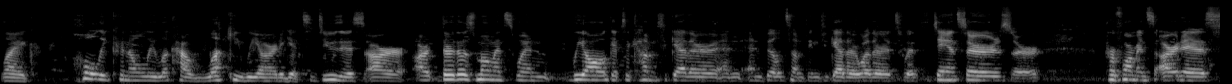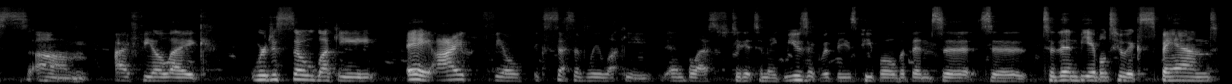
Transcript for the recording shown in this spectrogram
like holy cannoli look how lucky we are to get to do this are are there those moments when we all get to come together and and build something together whether it's with dancers or performance artists. Um, i feel like we're just so lucky. A i feel excessively lucky and blessed to get to make music with these people but then to to to then be able to expand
